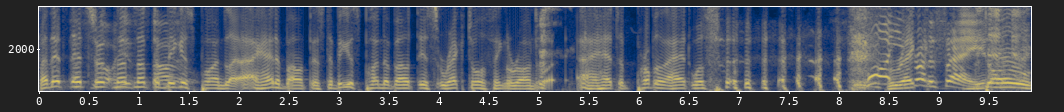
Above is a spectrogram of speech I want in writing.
But that, that's, not not not, the biggest point like, I had about this. The biggest point about this rectal thing around I had a problem I had was what are you Rec- trying to say? doll,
